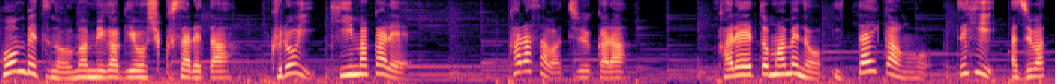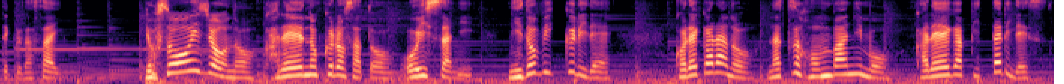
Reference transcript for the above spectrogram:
本別の旨味が凝縮された黒いキーマカレー。辛さは中辛。カレーと豆の一体感をぜひ味わってください。予想以上のカレーの黒さと美味しさに2度びっくりでこれからの夏本番にもカレーがぴったりです。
